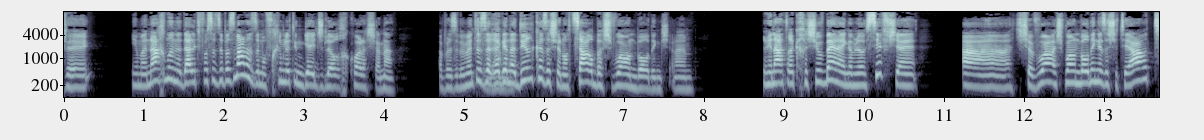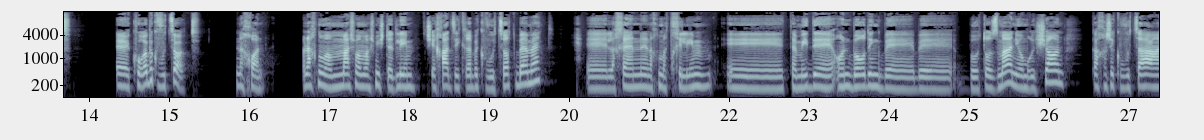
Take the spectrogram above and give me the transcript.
ואם אנחנו נדע לתפוס את זה בזמן, אז הם הופכים להיות engaged לאורך כל השנה. אבל זה באמת איזה רגע נדיר כזה שנוצר בשבוע ה onboarding שלהם. רינת, רק חשוב בעיניי גם להוסיף שהשבוע, השבוע ה onboarding הזה שתיארת, אה, קורה בקבוצות. נכון. אנחנו ממש ממש משתדלים שאחד זה יקרה בקבוצות באמת, לכן אנחנו מתחילים אה, תמיד onboarding באותו זמן, יום ראשון, ככה שקבוצה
